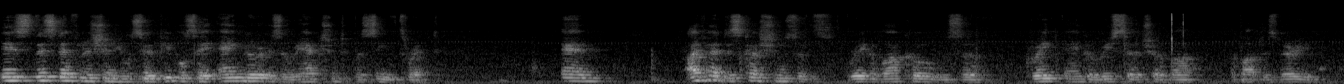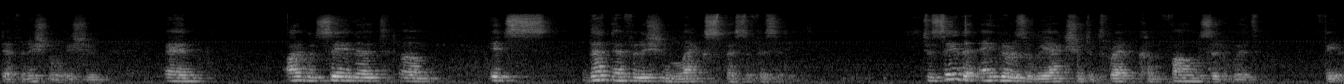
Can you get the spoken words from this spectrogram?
is this definition you will see people say anger is a reaction to perceived threat. And I've had discussions with Ray Novaco, who's a great anger researcher about, about this very definitional issue. And I would say that um, it's, that definition lacks specificity. To say that anger is a reaction to threat confounds it with fear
